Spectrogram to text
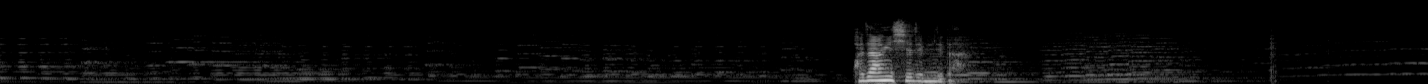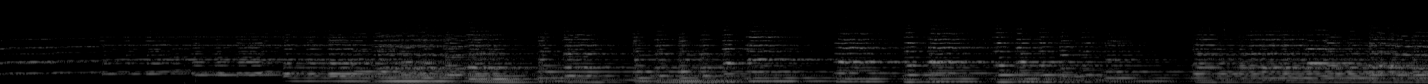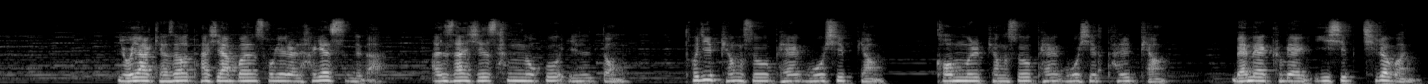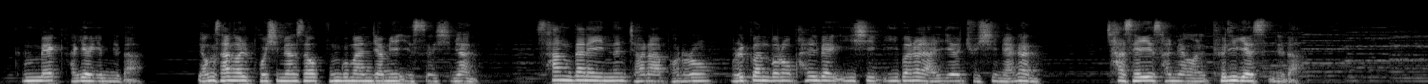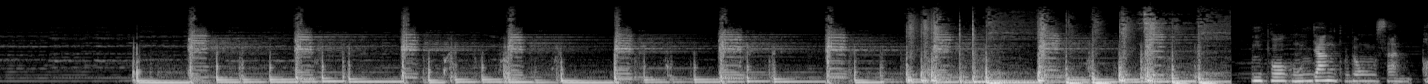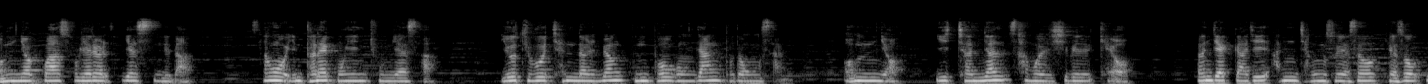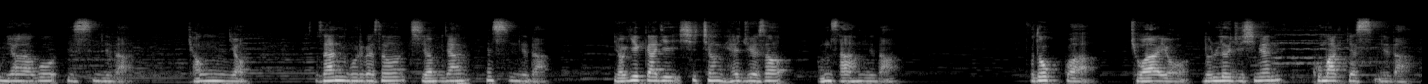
화장실입니다. 요약해서 다시 한번 소개를 하겠습니다. 안산시 상록구 1동 토지 평수 150평, 건물 평수 158평, 매매 금액 27억 원, 금매 가격입니다. 영상을 보시면서 궁금한 점이 있으시면 상단에 있는 전화번호로 물건번호 822번을 알려주시면 자세히 설명을 드리겠습니다. 공장 부동산 업력과 소개를 하겠습니다. 상호 인터넷 공인 중개사 유튜브 채널명 군포 공장 부동산 업력 2000년 3월 10일 개업 현재까지 한 장소에서 계속 운영하고 있습니다. 경력 두산그룹에서 지점장 했습니다. 여기까지 시청해 주셔서 감사합니다. 구독과 좋아요 눌러주시면 고맙겠습니다.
